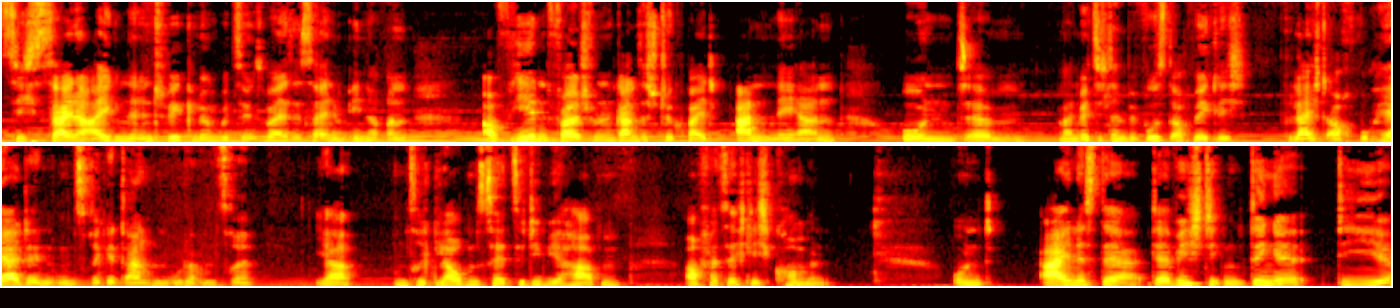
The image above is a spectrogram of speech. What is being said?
sich seiner eigenen Entwicklung bzw. seinem Inneren auf jeden Fall schon ein ganzes Stück weit annähern. Und ähm, man wird sich dann bewusst auch wirklich vielleicht auch, woher denn unsere Gedanken oder unsere, ja, unsere Glaubenssätze, die wir haben, auch tatsächlich kommen. Und eines der, der wichtigen Dinge die,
